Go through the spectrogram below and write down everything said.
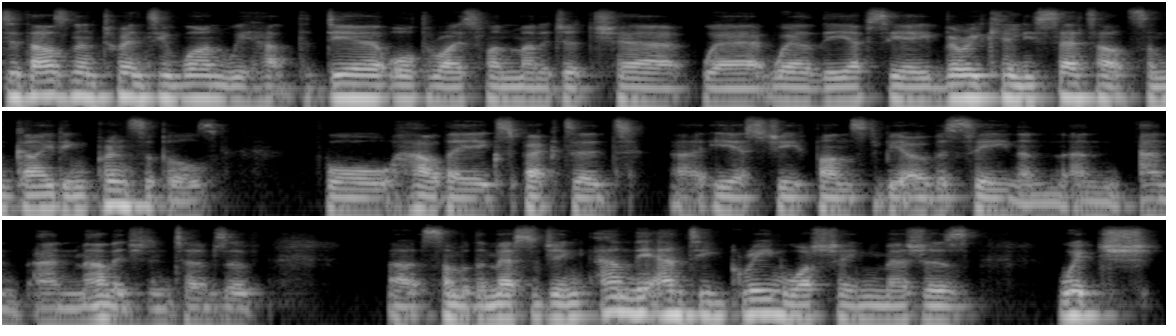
2021, we had the Dear Authorized Fund Manager Chair, where, where the FCA very clearly set out some guiding principles for how they expected uh, ESG funds to be overseen and and and and managed in terms of uh, some of the messaging and the anti-greenwashing measures, which,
